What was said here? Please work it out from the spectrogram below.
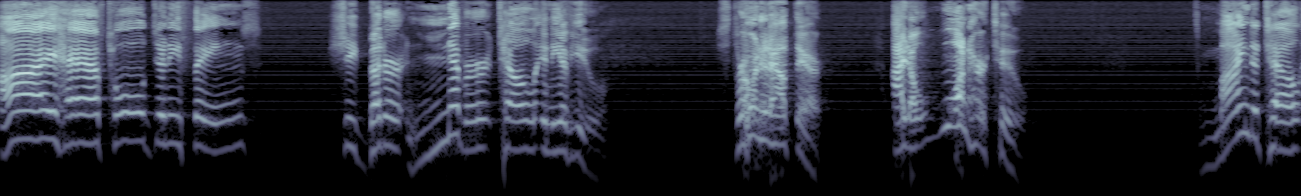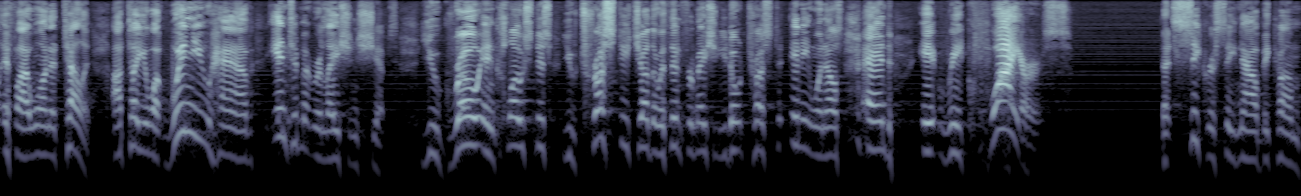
I have told Jenny things she'd better never tell any of you. She's throwing it out there. I don't want her to. Mine to tell if I want to tell it. I'll tell you what, when you have intimate relationships, you grow in closeness, you trust each other with information you don't trust anyone else, and it requires that secrecy now become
